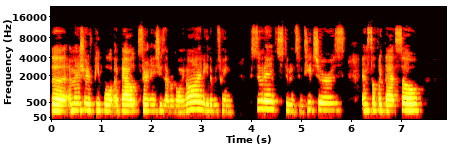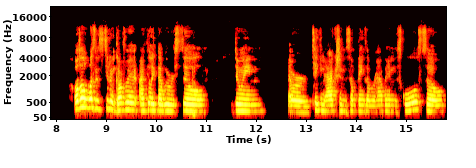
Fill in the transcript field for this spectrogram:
the administrative people about certain issues that were going on, either between students, students and teachers, and stuff like that. So, although it wasn't student government, I feel like that we were still doing or taking action in some things that were happening in the school. So,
